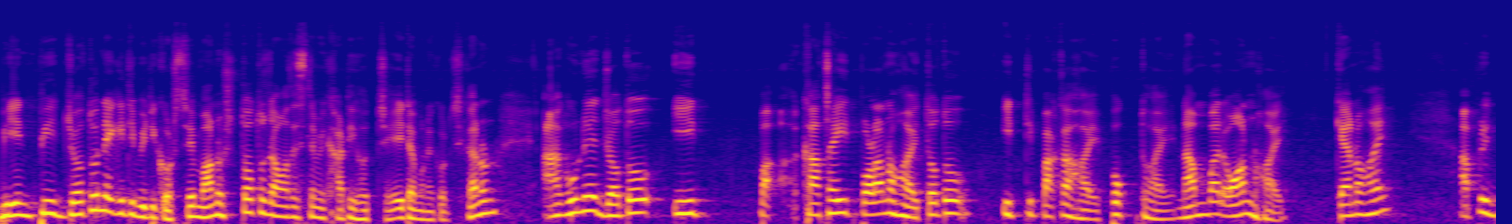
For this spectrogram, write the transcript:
বিএনপি যত নেগেটিভিটি করছে, মানুষ তত জামাত ইসলামী খাঁটি হচ্ছে, এটা মনে করছে। কারণ আগুনে যত ইট কাঁচা ইট পড়ানো হয়, তত ইটটি পাকা হয়, পোক্ত হয়, নাম্বার ওয়ান হয়। কেন হয়? আপনি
